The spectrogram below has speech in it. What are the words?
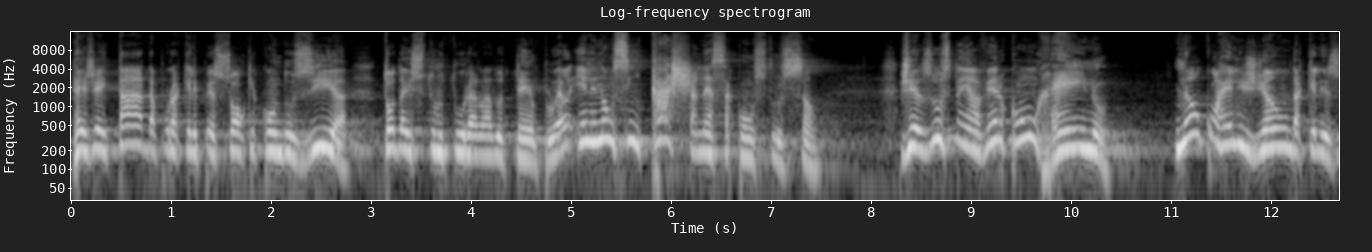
rejeitada por aquele pessoal que conduzia toda a estrutura lá do templo. Ele não se encaixa nessa construção. Jesus tem a ver com o reino, não com a religião daqueles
